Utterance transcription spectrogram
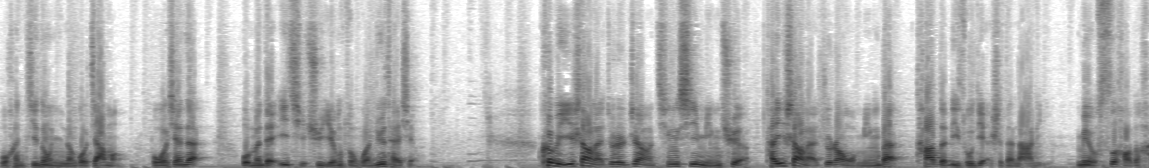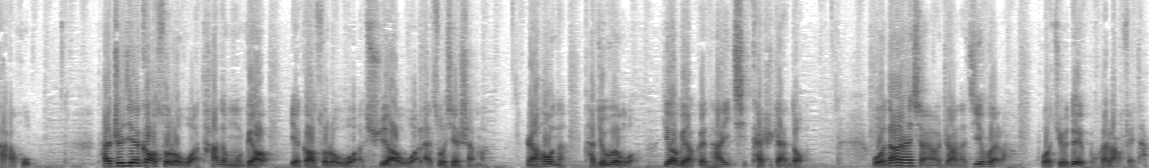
我很激动你能够加盟。不过现在我们得一起去赢总冠军才行。科比一上来就是这样清晰明确，他一上来就让我明白他的立足点是在哪里，没有丝毫的含糊。他直接告诉了我他的目标，也告诉了我需要我来做些什么。然后呢，他就问我要不要跟他一起开始战斗。我当然想要这样的机会了，我绝对不会浪费它。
